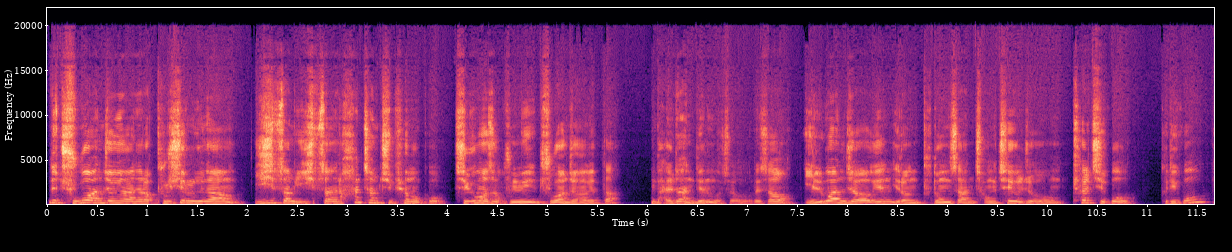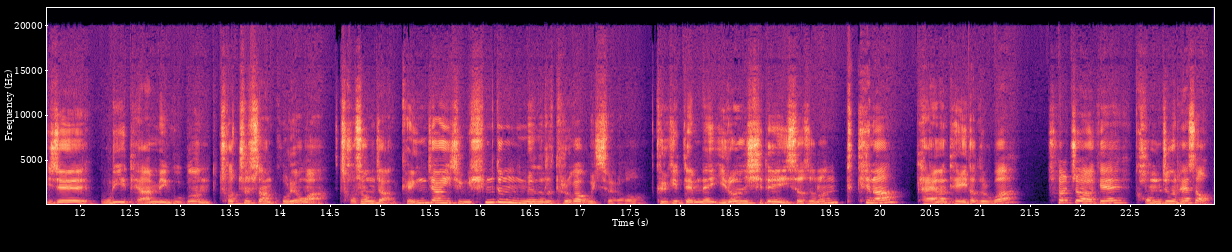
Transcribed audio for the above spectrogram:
근데 주거 안정이 아니라 불씨를 그냥 23, 24년 한참 지펴놓고 지금 와서 국민 주거 안정하겠다? 말도 안 되는 거죠. 그래서 일관적인 이런 부동산 정책을 좀 펼치고 그리고 이제 우리 대한민국은 저출산 고령화, 저성장 굉장히 지금 힘든 국면으로 들어가고 있어요. 그렇기 때문에 이런 시대에 있어서는 특히나 다양한 데이터들과 철저하게 검증을 해서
